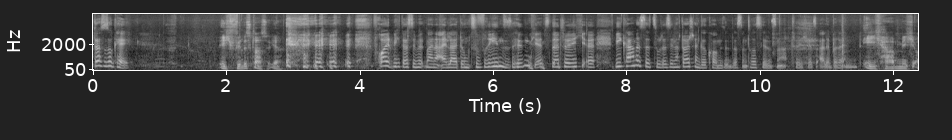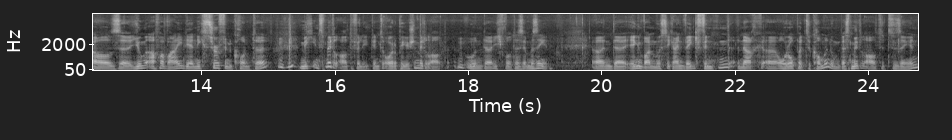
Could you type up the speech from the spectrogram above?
das ist okay. Ich finde es klasse, ja. Freut mich, dass Sie mit meiner Einleitung zufrieden sind. Jetzt natürlich, äh, wie kam es dazu, dass Sie nach Deutschland gekommen sind? Das interessiert uns natürlich jetzt alle brennend. Ich habe mich als äh, junger auf Hawaii, der nicht surfen konnte, mhm. mich ins Mittelalter verliebt, ins europäische Mittelalter. Mhm. Und äh, ich wollte es immer sehen. Und äh, irgendwann musste ich einen Weg finden, nach äh, Europa zu kommen, um das Mittelalter zu sehen.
